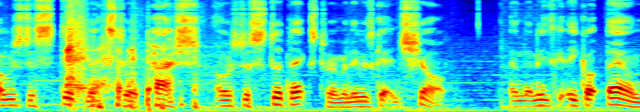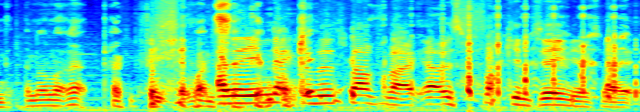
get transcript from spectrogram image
I was just stood next to a pash. I was just stood next to him and he was getting shot. And then he, he got downed, and I'm like, that don't feature one And then he second. next to the stuff, mate. That was fucking genius, mate.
